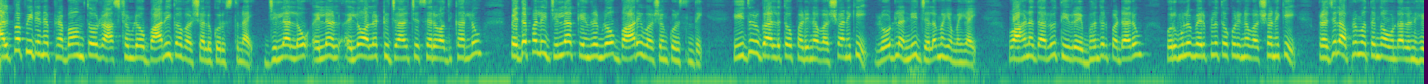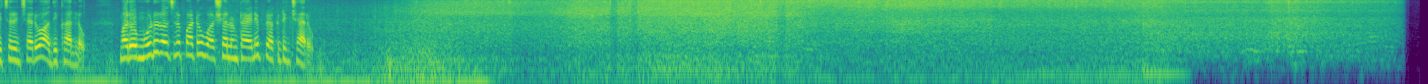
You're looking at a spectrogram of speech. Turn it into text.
అల్పపీడన ప్రభావంతో రాష్ట్రంలో భారీగా వర్షాలు కురుస్తున్నాయి. జిల్లాలో ఎల్లో ఎల్లో అలర్ట్ జారీ చేశారు అధికారులు. పెద్దపల్లి జిల్లా కేంద్రంలో భారీ వర్షం కురిసింది ఈదురుగాళ్ళతో పడిన వర్షానికి రోడ్లన్నీ జలమయమయ్యాయి. వాహనదారులు తీవ్ర ఇబ్బందులు పడ్డారు. ఉరుములు మెరుపులతో కూడిన వర్షానికి ప్రజలు అప్రమత్తంగా ఉండాలని హెచ్చరించారు అధికారులు. మరో మూడు రోజుల పాటు వర్షాలుంటాయని ప్రకటించారు.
